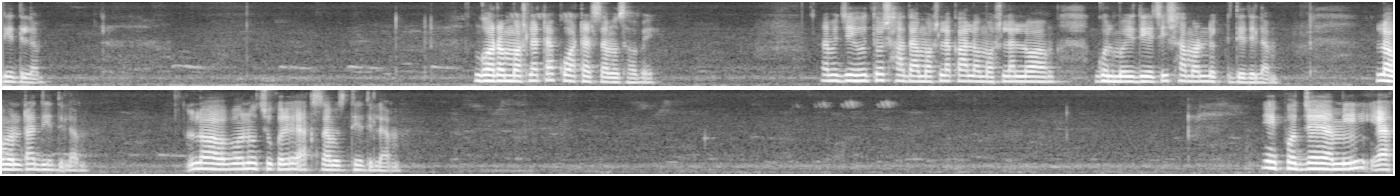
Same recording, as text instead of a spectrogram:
দিয়ে দিলাম। গরম মশলাটা কোয়াটার চামচ হবে। আমি যেহেতু সাদা মশলা, কালো মশলা, লং, গোলমরিচ দিয়েছি, সামান্য একটু দিয়ে দিলাম। লবণটা দিয়ে দিলাম। লবণ উঁচু করে এক চামচ দিয়ে দিলাম। এই পর্যায়ে আমি এক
